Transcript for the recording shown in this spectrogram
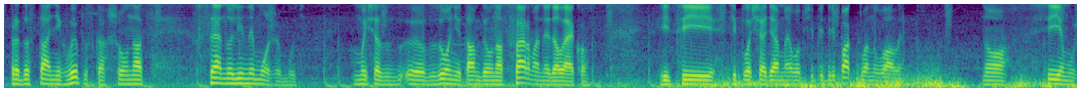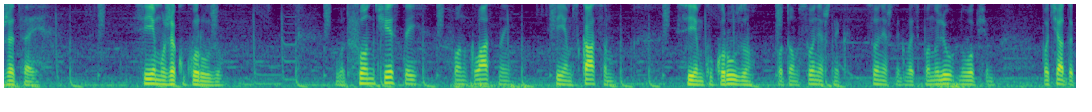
в предостанніх випусках, що у нас все нулі не може бути. Ми зараз в зоні, там, де у нас ферма недалеко. І ці, ці площадя ми взагалі під ріпак планували. Но сіємо вже цей. Сіємо вже кукурузу. От, фон чистий, фон класний. Сіємо з касом, сіємо кукурузу, потім соняшник. Соняшник весь по нулю. Ну, в общем, початок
